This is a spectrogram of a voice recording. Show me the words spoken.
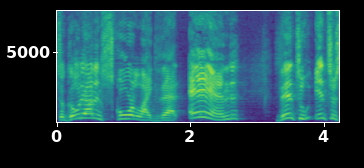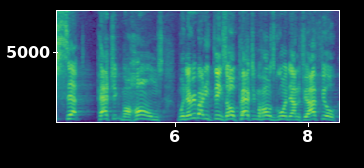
To go down and score like that and then to intercept Patrick Mahomes when everybody thinks, oh, Patrick Mahomes going down the field. I feel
